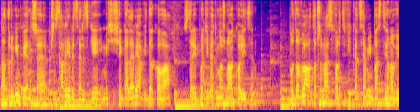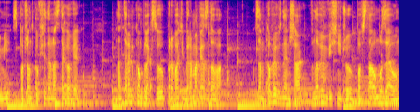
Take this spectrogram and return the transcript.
Na drugim piętrze, przy sali rycerskiej, mieści się galeria widokowa, z której podziwiać można okolicę. Budowla otoczona jest fortyfikacjami bastionowymi z początków XVII wieku. Na teren kompleksu prowadzi brama wjazdowa. W zamkowych wnętrzach w Nowym Wiśniczu powstało muzeum,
